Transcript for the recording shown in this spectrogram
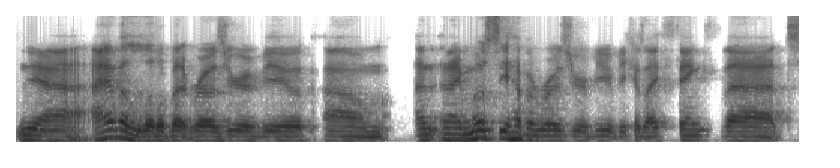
Yeah i have a little bit rosier view. Um, and, and i mostly have a rosier view because i think that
